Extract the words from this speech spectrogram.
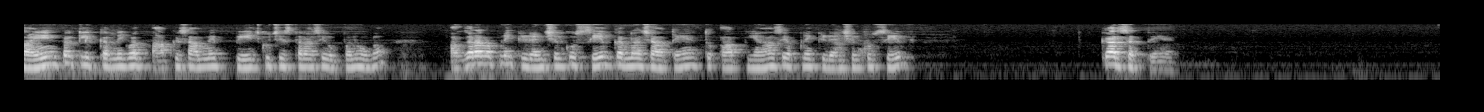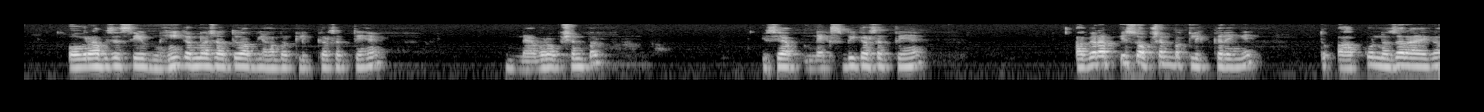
साइन इन पर क्लिक करने के बाद आपके सामने पेज कुछ इस तरह से ओपन होगा। अगर आप अपने क्रीडेंशियल को सेव करना चाहते हैं तो आप यहाँ से अपने क्रीडेंशियल को सेव कर सकते हैं। और अगर आप इसे सेव नहीं करना चाहते हो, आप यहाँ पर क्लिक कर सकते हैं। नेवर ऑप्शन पर। इसे आप नेक्स्ट भी कर सकते हैं। अगर आप इस ऑप्शन पर क्लिक करेंगे तो आपको नज़र आएगा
